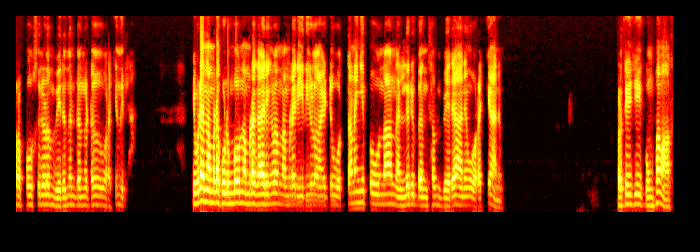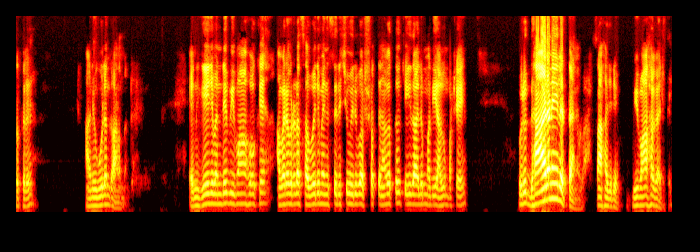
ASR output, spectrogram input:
പ്രപ്പോസലുകളും വരുന്നുണ്ട് അങ്ങോട്ട് ഉറയ്ക്കുന്നില്ല. ഇവിടെ നമ്മുടെ കുടുംബവും നമ്മുടെ കാര്യങ്ങളും നമ്മുടെ രീതികളുമായിട്ട് ഒത്തിണങ്ങി പോകുന്ന നല്ലൊരു ബന്ധം വരാനും ഉറയ്ക്കാനും പ്രത്യേകിച്ച് ഈ കുംഭമാസത്തിൽ അനുകൂലം കാണുന്നുണ്ട്. എൻഗേജ്മെന്റ് വിവാഹമൊക്കെ അവരവരുടെ സൗകര്യമനുസരിച്ച് ഒരു വർഷത്തിനകത്ത് ചെയ്താലും മതിയാകും. പക്ഷേ ഒരു ധാരണയിലെത്താനുള്ള സാഹചര്യം വിവാഹ കാര്യത്തിൽ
